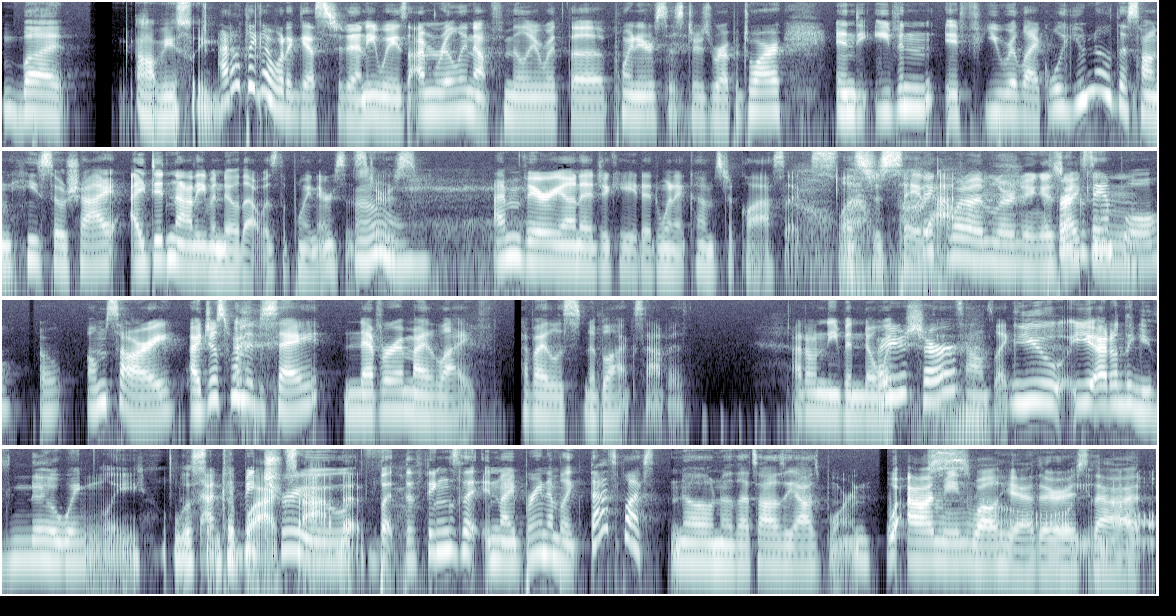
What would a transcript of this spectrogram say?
But obviously I don't think I would have guessed it anyways. I'm really not familiar with the Pointer Sisters repertoire. And even if you were like, well, you know the song He's So Shy, I did not even know that was the Pointer Sisters. Oh. I'm very uneducated when it comes to classics. Let's just say that. I think that. what I'm learning is For I example, Can, oh, I'm sorry. I just wanted to say, never in my life have I listened to Black Sabbath. I don't even know Are what you sure? that sounds like. you, you I don't think you've knowingly listened that to could be Black true, Sabbath. but the things that in my brain, I'm like, that's Black. No, no, that's Ozzy Osbourne. well, I mean, well, yeah, there is that.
